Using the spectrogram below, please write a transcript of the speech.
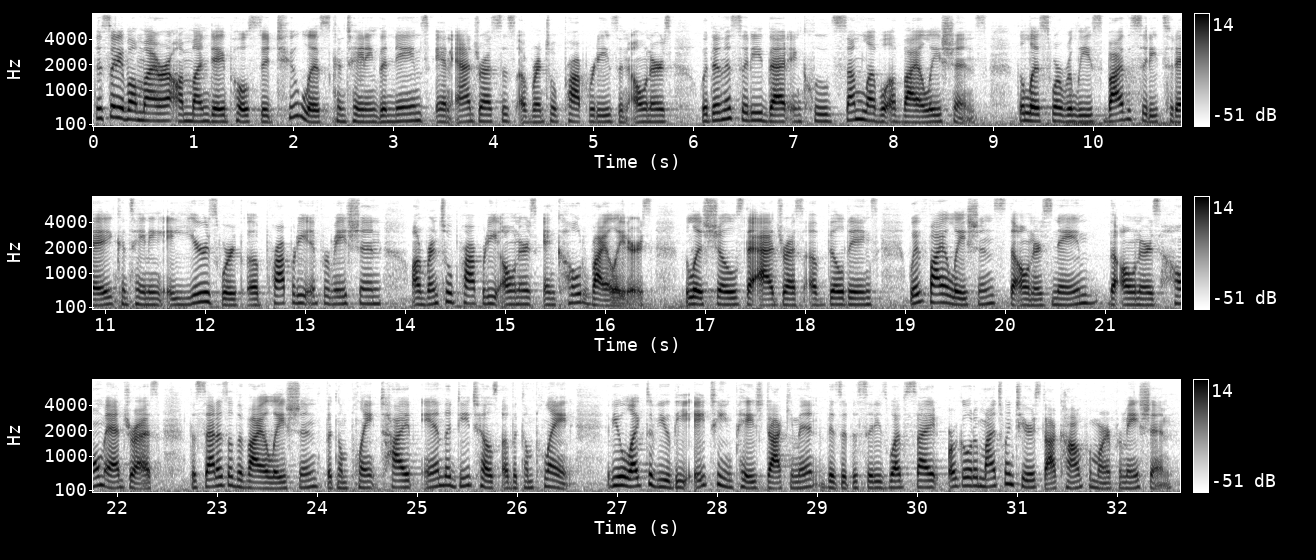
The city of Elmira on Monday posted two lists containing the names and addresses of rental properties and owners within the city that includes some level of violations. The lists were released by the city today containing a year's worth of property information on rental property owners and code violators. The list shows the address of buildings with violations, the owner's name, the owner's home address, the status of the violation, the complaint type, and the details of the complaint. If you would like to view the 18 page document, visit the city's website or go to mytwintiers.com for more information.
